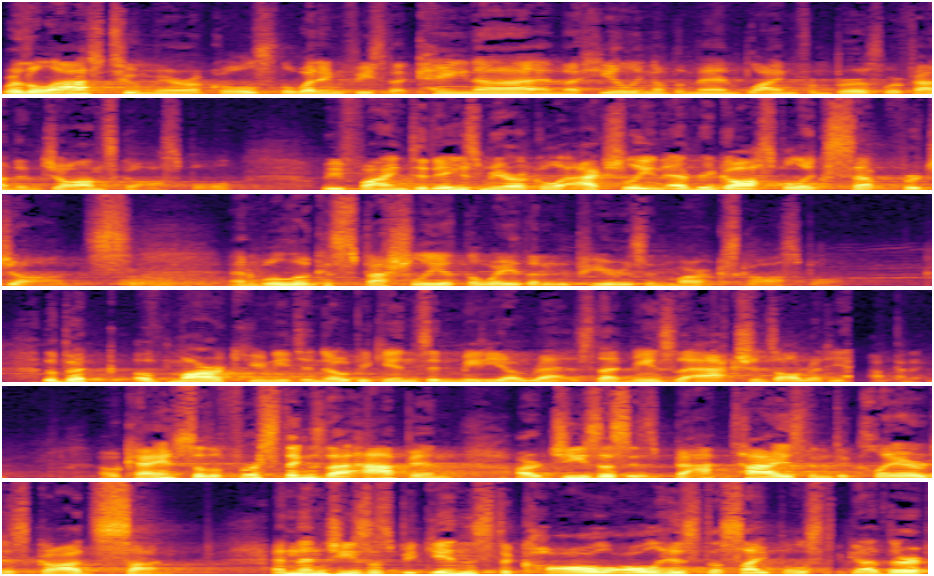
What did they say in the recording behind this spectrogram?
Where the last two miracles, the wedding feast at Cana and the healing of the man blind from birth, were found in John's gospel, we find today's miracle actually in every gospel except for John's. And we'll look especially at the way that it appears in Mark's gospel. The book of Mark, you need to know, begins in media res. That means the action's already. Okay, so the first things that happen are Jesus is baptized and declared as God's son. And then Jesus begins to call all his disciples together,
